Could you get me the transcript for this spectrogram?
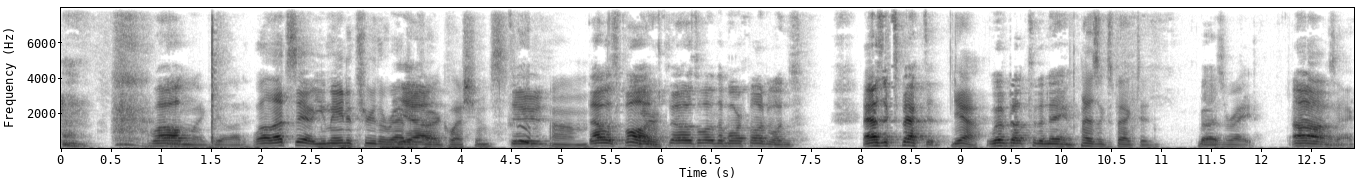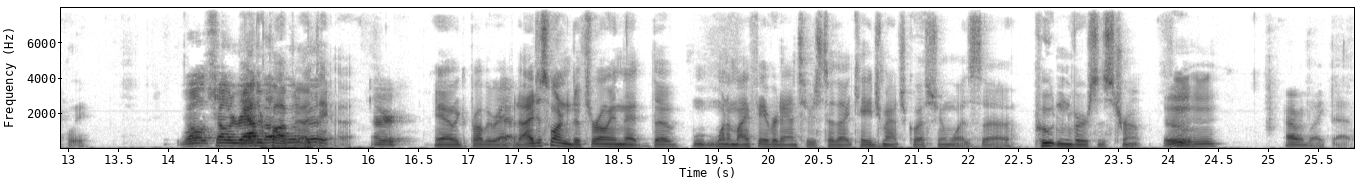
well, oh Well, my god. Well, that's it. You made it through the rapid Yeah. fire questions. dude, Um, that was fun. You're- That was one of the more fun ones, as expected. yeah, Lived up to the name. as expected. But That's right. um, Exactly. well, shall we The wrap other up pop- a little I bit? think. Or Yeah, we could probably wrap Yeah. it. I just wanted to throw in that the one of my favorite answers to that cage match question was uh, Putin versus Trump. ooh, Mhm. I would like that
